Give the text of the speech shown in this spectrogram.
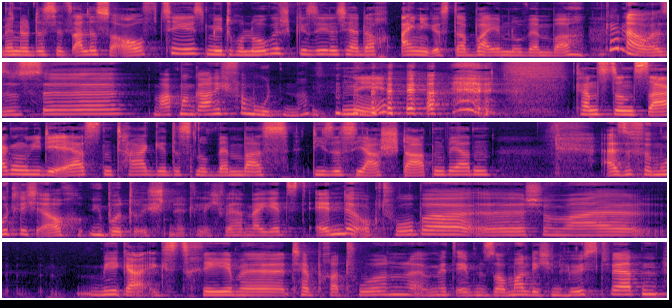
wenn du das jetzt alles so aufzählst, meteorologisch gesehen ist ja doch einiges dabei im November. Genau, also das äh, mag man gar nicht vermuten. Ne? Nee. Kannst du uns sagen, wie die ersten Tage des Novembers dieses Jahr starten werden? Also vermutlich auch überdurchschnittlich. Wir haben ja jetzt Ende Oktober äh, schon mal mega extreme Temperaturen mit eben sommerlichen Höchstwerten.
